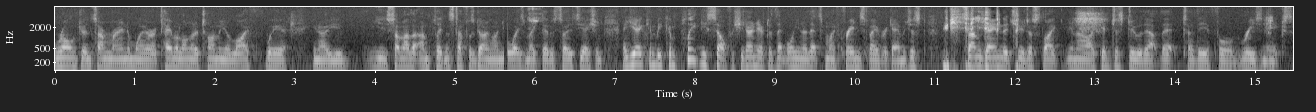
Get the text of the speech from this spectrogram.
wronged you in some random way, or it came along at a time in your life where you know you you, some other unpleasant stuff was going on, you always make that association. And you know, it can be completely selfish. You don't have to think, well, you know, that's my friend's favourite game. It's just some game that you're just like, you know, I could just do without that uh, there for reason X.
